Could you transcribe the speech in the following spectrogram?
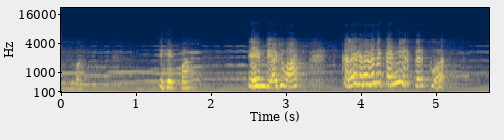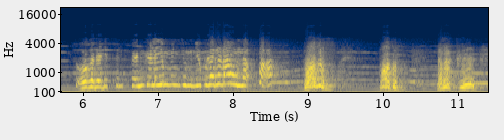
சொல்லுவார்? திகைப்பார் தேம்பி அழுவார். கலகலவன கண்ணீர் பெருக்குவார். சோக நடிப்பில் பெண்களையும் இங்கும் நிபுணரடா உன் அப்பா. போதும் போதும். எனக்கு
